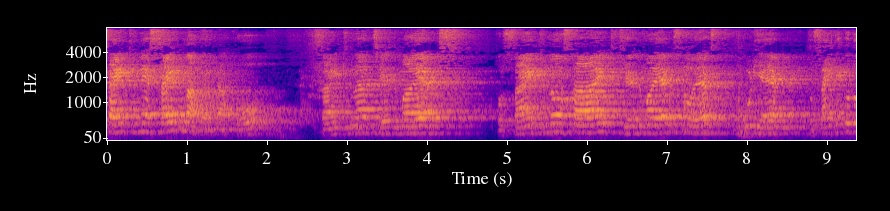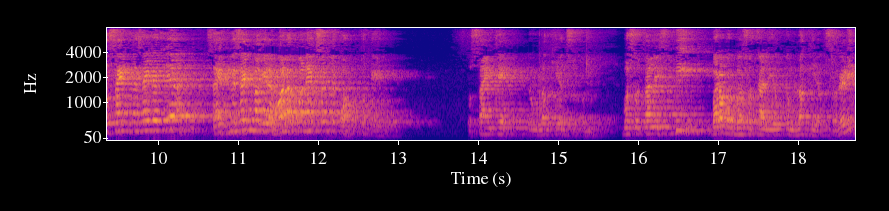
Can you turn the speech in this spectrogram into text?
60 ને સાઈઠમાં કરી નાખો. 60 ના છેદમાં x તો 60 નો 60 છેદમાં x નો x ગુણ્યા 1 તો 60 એકો તો 60 ને સાઈડ જ લે ને. 60 માં કર્યા. 1 upon x એટલે કોણ? તો કે તો 60 એક. એવું લખી શકશો તમે. 240 b બરાબર 240 એવું તમે લખી શકશો રેડી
